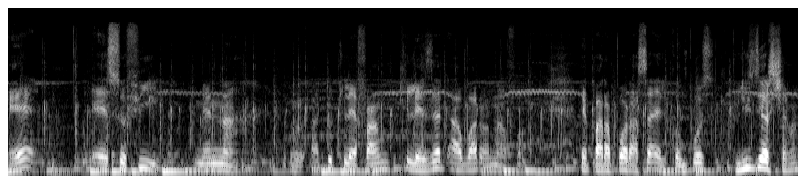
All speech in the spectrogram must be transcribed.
Et, et Sophie, maintenant, euh, à toutes les femmes qui les aident à avoir un enfant. Et par rapport à ça, elle compose plusieurs chants,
